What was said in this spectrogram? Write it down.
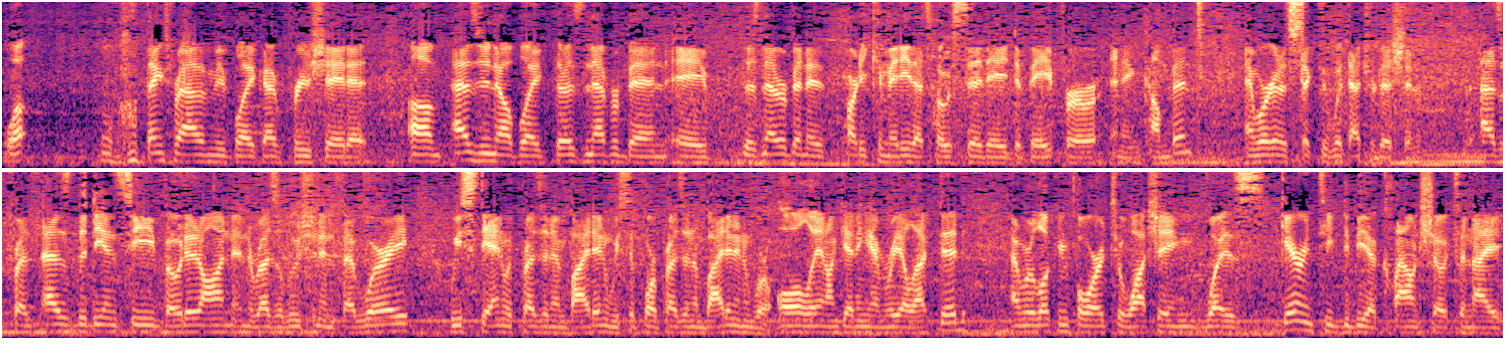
Well, thanks for having me, Blake. I appreciate it. Um, as you know, Blake, there's never been a there's never been a party committee that's hosted a debate for an incumbent, and we're going to stick with that tradition. As, pres- as the DNC voted on in a resolution in February, we stand with President Biden. We support President Biden, and we're all in on getting him reelected. And we're looking forward to watching what is guaranteed to be a clown show tonight.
